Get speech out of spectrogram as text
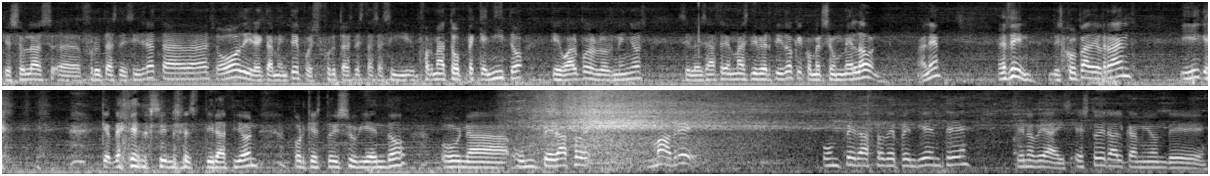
que son las uh, frutas deshidratadas o directamente pues frutas de estas así en formato pequeñito, que igual pues los niños se les hace más divertido que comerse un melón, ¿vale? En fin, disculpa del rant y que, que me quedo sin respiración porque estoy subiendo una, un pedazo de... ¡Madre! Un pedazo de pendiente que no veáis. Esto era el camión de...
